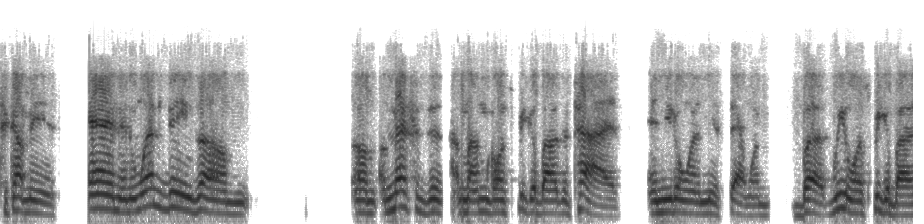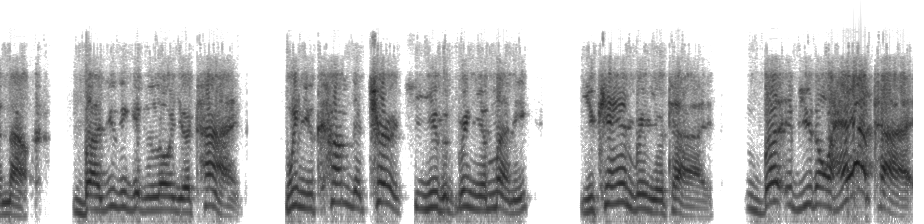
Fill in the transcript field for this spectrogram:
to come in. And in one of these um, um, messages, I'm, I'm going to speak about the tithe, and you don't want to miss that one. But we want to speak about it now. But you can give the Lord your tithe. When you come to church, you can bring your money. You can bring your tithe. But if you don't have tithe,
